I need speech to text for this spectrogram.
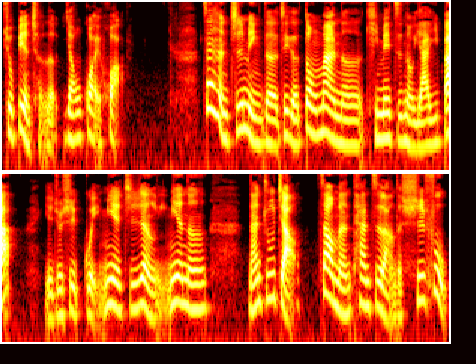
就变成了妖怪化。在很知名的这个动漫呢，《Kimetsu no Yaiba》，也就是《鬼灭之刃》里面呢，男主角。灶门炭治郎的师傅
